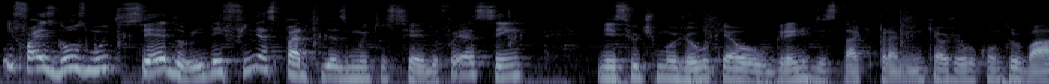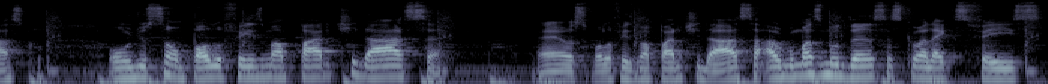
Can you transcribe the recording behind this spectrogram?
e faz gols muito cedo e define as partidas muito cedo. Foi assim nesse último jogo, que é o grande destaque para mim, que é o jogo contra o Vasco, onde o São Paulo fez uma partidaça. É, o São Paulo fez uma partidaça. Algumas mudanças que o Alex fez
